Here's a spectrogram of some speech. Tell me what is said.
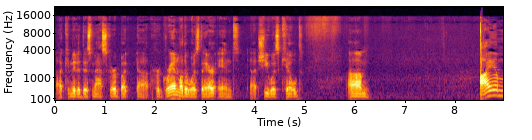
uh, committed this massacre, but uh, her grandmother was there and she was killed. Um, I am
